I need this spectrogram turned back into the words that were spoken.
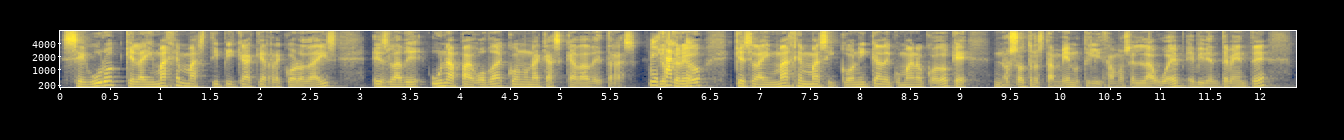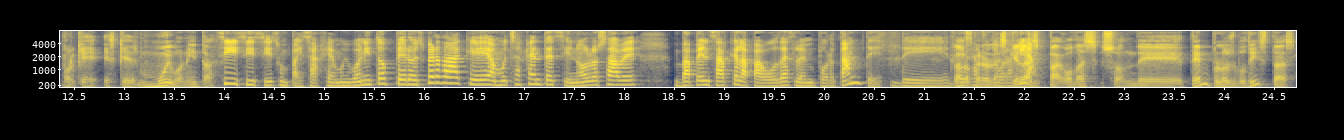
seguro que la imagen más típica que recordáis es la de una pagoda con una cascada detrás. Yo creo que es la imagen más icónica de Kumano Kodo que nosotros también utilizamos en la web, evidentemente, porque es que es muy bonita. Sí, sí, sí, es un paisaje muy bonito, pero es verdad que a mucha gente, si no lo sabe, va a pensar que la pagoda es lo importante de, de Claro, esa pero es que fotografía. las pagodas son de templos budistas.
